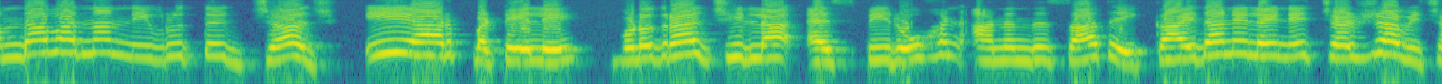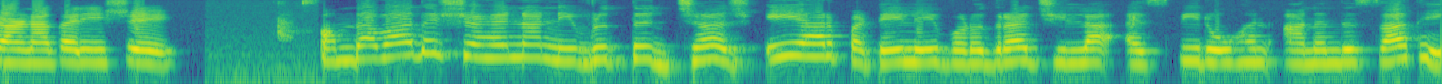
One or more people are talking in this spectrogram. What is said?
અમદાવાદના નિવૃત્ત જજ એ આર પટેલે વડોદરા જિલ્લા એસપી રોહન આનંદ સાથે કાયદાને લઈને ચર્ચા વિચારણા કરી છે. અમદાવાદ શહેરના નિવૃત્ત જજ એ આર પટેલે વડોદરા જિલ્લા એસપી રોહન આનંદ સાથે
